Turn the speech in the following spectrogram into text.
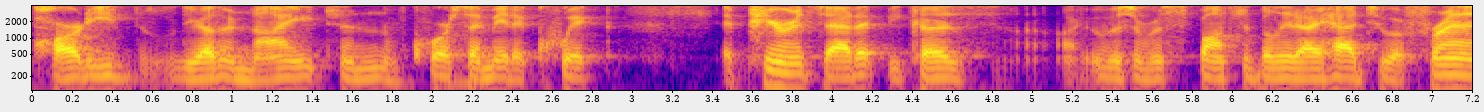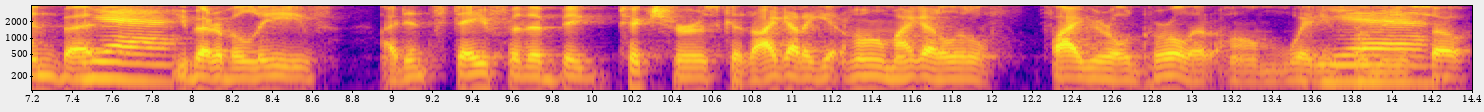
party the other night. And of course, I made a quick appearance at it because it was a responsibility I had to a friend. But Yeah. you better believe I didn't stay for the big pictures because I got to get home. I got a little five year old girl at home waiting Yeah. for me. So,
